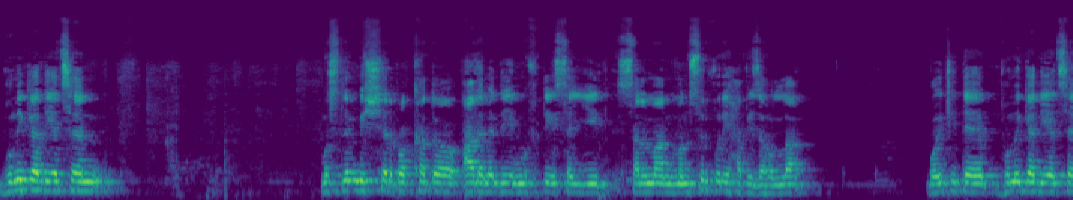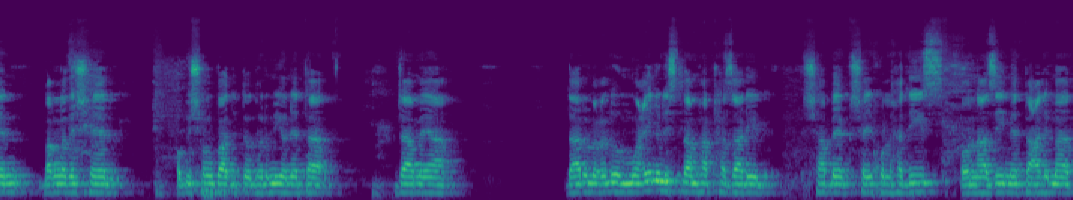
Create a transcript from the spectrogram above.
ভূমিকা দিয়েছেন মুসলিম বিশ্বের প্রখ্যাত আলেমেদিন মুফতি সৈয়দ সালমান মনসুরপুরি হাফিজাহুল্লাহ। বইটিতে ভূমিকা দিয়েছেন বাংলাদেশের অবিসংবাদিত ধর্মীয় নেতা জামেয়া দারুল উলুম মুঈনুল ইসলাম হাট হাজারির সাবেক শেখুল হাদিস ও নাজিমে তালিমাত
